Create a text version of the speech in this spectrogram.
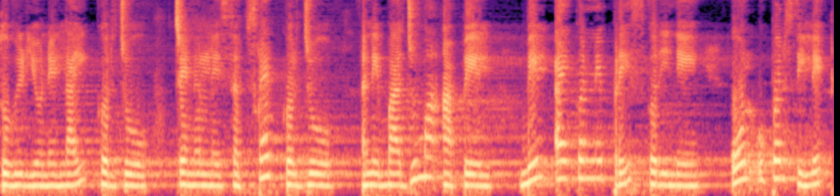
તો વિડીયોને લાઈક કરજો, ચેનલને સબસ્ક્રાઈબ કરજો અને બાજુમાં આપેલ બેલ આઇકનને પ્રેસ કરીને ઓલ ઉપર સિલેક્ટ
